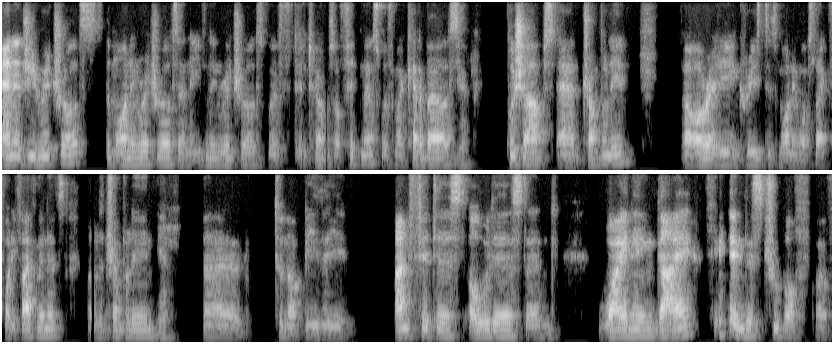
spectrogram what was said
energy rituals, the morning rituals and the evening rituals with in terms of fitness with my kettlebells, Yeah. push-ups and trampoline. I already increased this morning was like 45 minutes on the trampoline. Yeah. Uh, to not be the unfittest, oldest, and whining guy in this troop of, of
